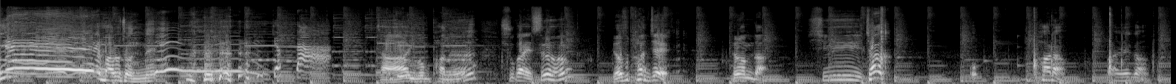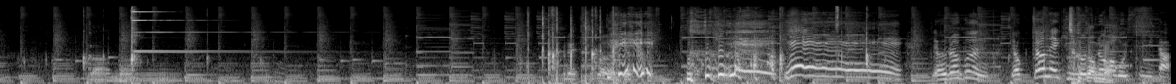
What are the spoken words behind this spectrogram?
예! 마루 졌네. 이겼다. 자, 이번 판은 슈가의 승. 여섯 판째 들어갑니다. 시작! 어? 파랑, 빨강, 까만. 그래, 이겼다. 예! 여러분, 역전의 길로 잠깐만. 들어가고 있습니다.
